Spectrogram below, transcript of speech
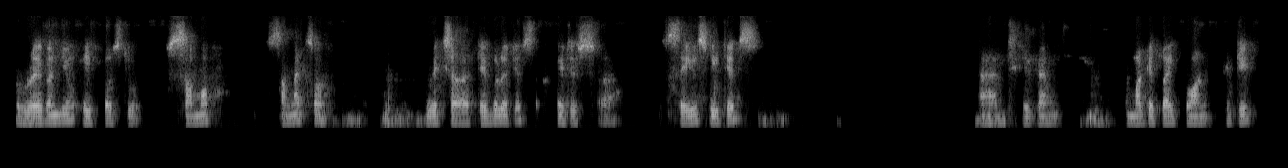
revenue equals to sum of sum x of which uh, table it is. It is uh, sales details. And you can multiply quantity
